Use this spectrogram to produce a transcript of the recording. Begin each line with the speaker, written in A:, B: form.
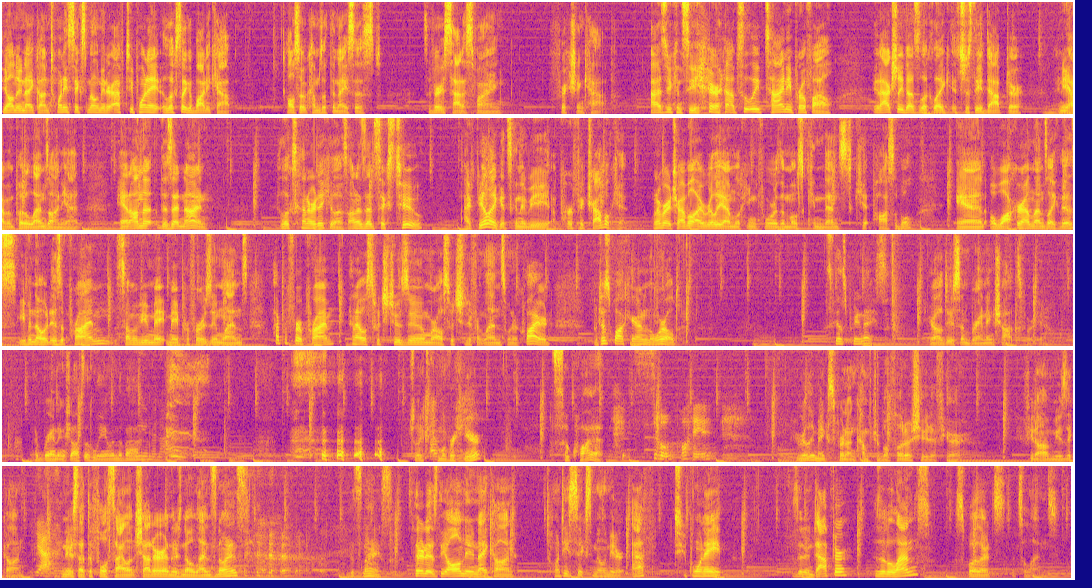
A: The all new Nikon 26 millimeter f2.8. It looks like a body cap. Also, it comes with the nicest. It's a very satisfying friction cap. As you can see here, an absolutely tiny profile. It actually does look like it's just the adapter and you haven't put a lens on yet. And on the, the Z9, it looks kind of ridiculous. On a Z6 II, I feel like it's gonna be a perfect travel kit. Whenever I travel, I really am looking for the most condensed kit possible. And a walk around lens like this, even though it is a prime, some of you may, may prefer a zoom lens. I prefer a prime and I will switch to a zoom or I'll switch to a different lens when required. But just walking around in the world, this feels pretty nice. Here, I'll do some branding shots for you. The branding shots with Liam in the back.
B: Liam and I.
A: Would you like to come over here? It's so quiet.
B: It's so quiet.
A: It really makes for an uncomfortable photo shoot if you're if you don't have music on.
B: Yeah.
A: And you're set to full silent shutter and there's no lens noise. it's nice. There it is, the all new Nikon 26 millimeter f 2.8. Is it an adapter? Is it a lens? Spoiler, it's, it's a lens.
